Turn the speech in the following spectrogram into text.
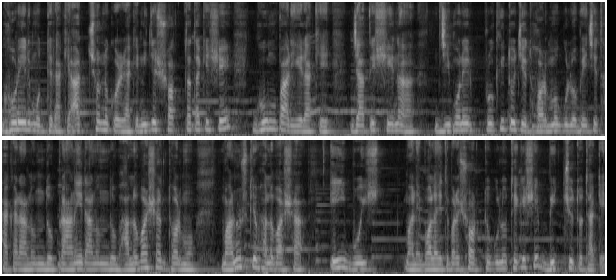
ঘোরের মধ্যে রাখে, আচ্ছন্ন করে রাখে। নিজের সত্তাটাকে সে ঘুম পাড়িয়ে রাখে, যাতে সে না জীবনের প্রকৃত যে ধর্মগুলো বেঁচে থাকার আনন্দ, প্রাণের আনন্দ, ভালোবাসার ধর্ম, মানুষকে ভালোবাসা, এই বৈ মানে বলা যেতে পারে শর্তগুলো থেকে সে বিচ্যুত থাকে।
